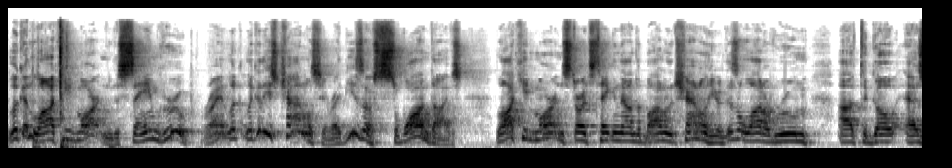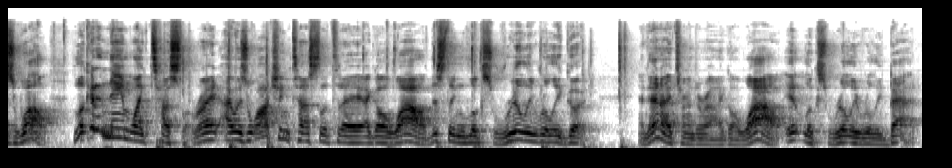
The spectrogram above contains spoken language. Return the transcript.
Look at Lockheed Martin, the same group, right? Look, look at these channels here, right? These are swan dives. Lockheed Martin starts taking down the bottom of the channel here. There's a lot of room uh, to go as well. Look at a name like Tesla, right? I was watching Tesla today. I go, wow, this thing looks really, really good. And then I turned around. I go, wow, it looks really, really bad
